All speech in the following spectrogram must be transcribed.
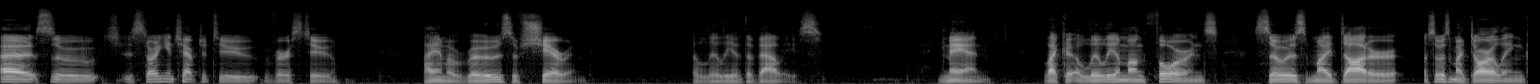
Uh, so starting in chapter 2, verse 2. I am a rose of Sharon, a lily of the valleys. Man, like a lily among thorns, so is my daughter, so is my darling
